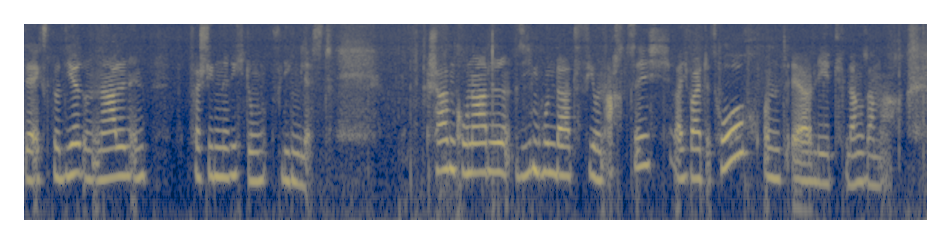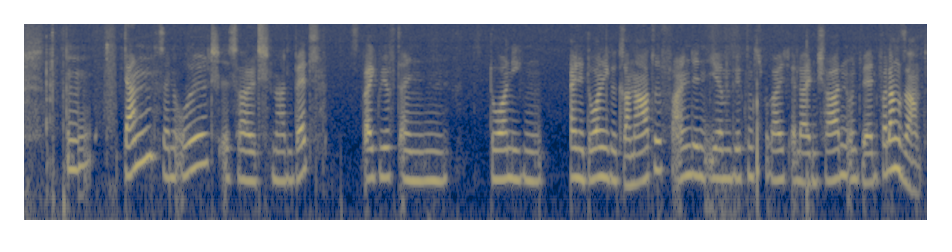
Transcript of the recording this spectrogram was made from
der explodiert und Nadeln in verschiedene Richtungen fliegen lässt. Schaden pro Nadel 784, Reichweite ist hoch und er lädt langsam nach. Dann seine Ult ist halt Nadelbett. Spike wirft einen dornigen, eine dornige Granate. Feinde in ihrem Wirkungsbereich erleiden Schaden und werden verlangsamt.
